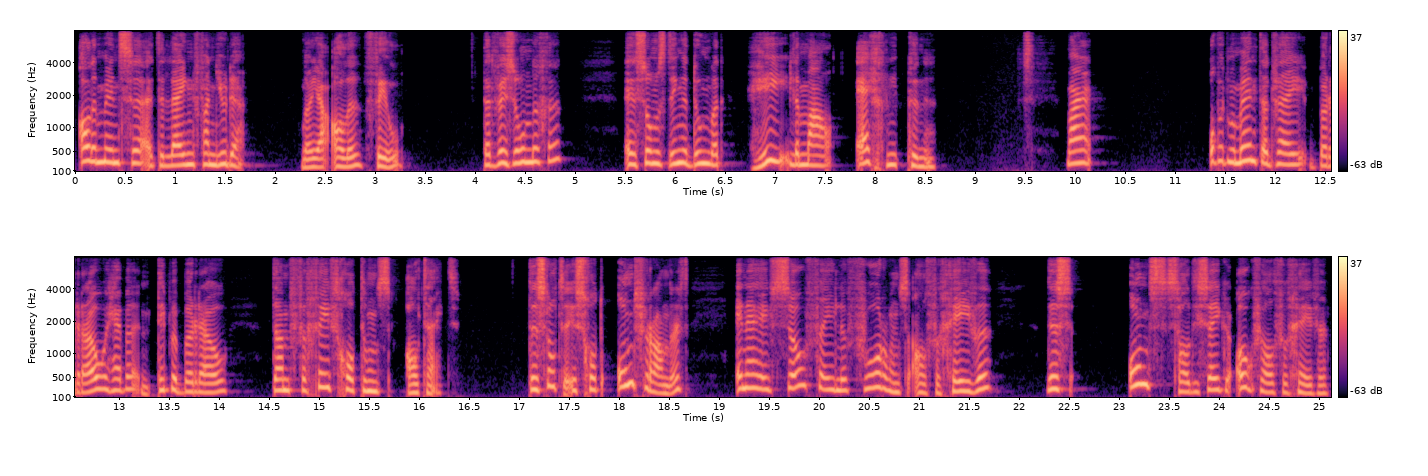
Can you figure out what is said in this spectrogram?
alle mensen uit de lijn van Juda. Nou ja, alle, veel. Dat wij zondigen en soms dingen doen wat helemaal echt niet kunnen. Maar op het moment dat wij berouw hebben, een diepe berouw, dan vergeeft God ons altijd. Ten slotte is God onveranderd en hij heeft zoveel voor ons al vergeven. Dus ons zal hij zeker ook wel vergeven.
